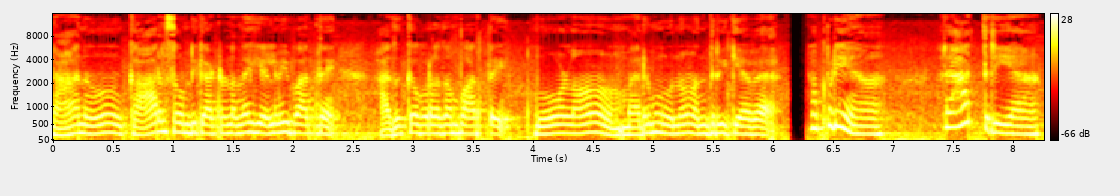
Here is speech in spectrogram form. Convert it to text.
நானும் கார் சவுண்டு கேட்டோன்னு தான் எழுதி பார்த்தேன். அதுக்கப்புறம் தான் பார்த்தேன். மூலம் மருமூலம் வந்திருக்காவ அப்படியா? ராத்திரியா?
